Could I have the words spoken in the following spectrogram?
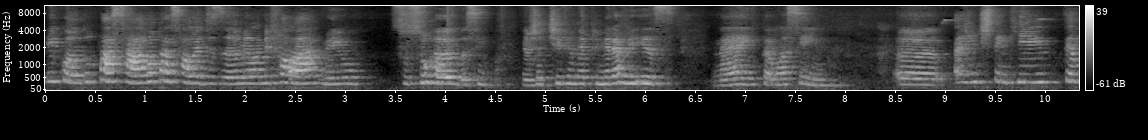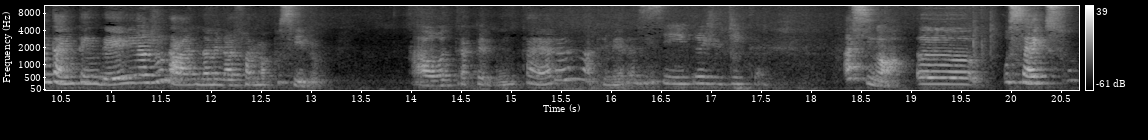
e quando passava pra sala de exame ela me falar meio sussurrando assim: eu já tive a minha primeira vez, né? Então, assim, ah, a gente tem que tentar entender e ajudar da melhor forma possível. A outra pergunta era a primeira ali. Se prejudica. Assim, ó, ah, o sexo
